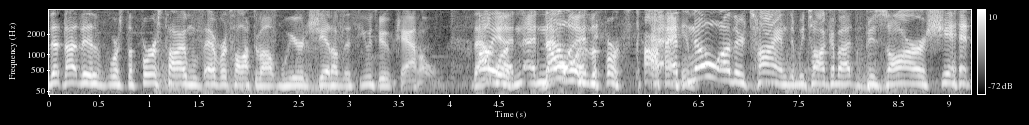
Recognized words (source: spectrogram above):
th- that is of course the first time we've ever talked about weird shit on this YouTube channel. That oh yeah, was, and- and that no, was at- the first time. At no other time did we talk about bizarre shit.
